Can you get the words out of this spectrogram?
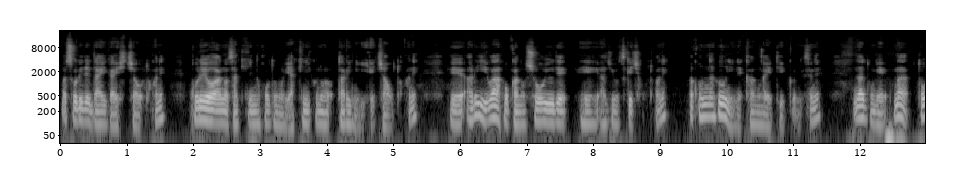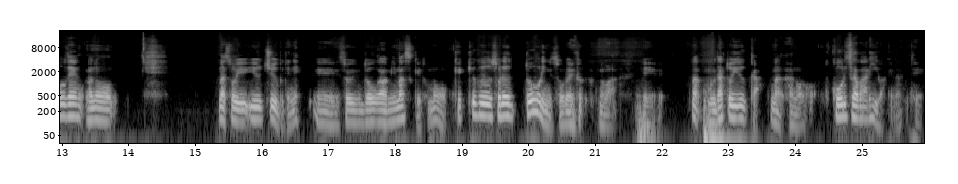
まあ、それで代替しちゃおうとかね。これをあの、先のほどの焼肉のタレに入れちゃおうとかね。えー、あるいは他の醤油で、えー、味をつけちゃおうとかね。まあ、こんな風にね、考えていくんですよね。なので、まあ、当然、あの、まあそういう YouTube でね、えー、そういう動画を見ますけども、結局それ通りに揃えるのは、えー、まあ無駄というか、まああの、効率が悪いわけなんで、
